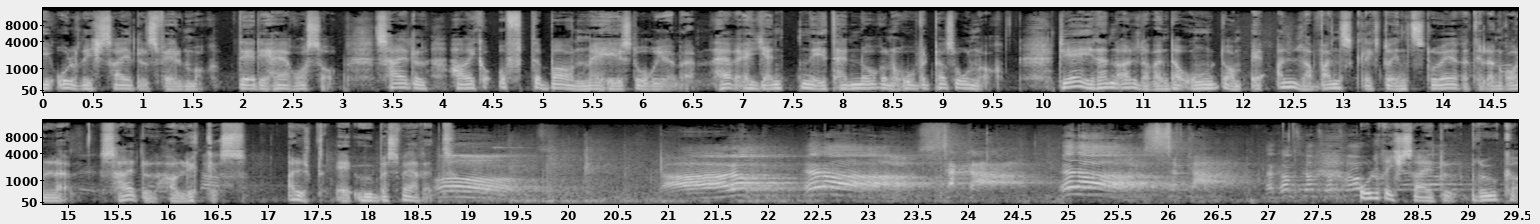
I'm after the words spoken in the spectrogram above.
i Ulrich Seidels filmer. Det er de her også. Seidel har ikke ofte barn med i historiene. Her er jentene i tenårene hovedpersoner. De er i den alderen da ungdom er aller vanskeligst å instruere til en rolle. Seidel har lykkes. Alt er ubesværet. Ulrich Seidel bruker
